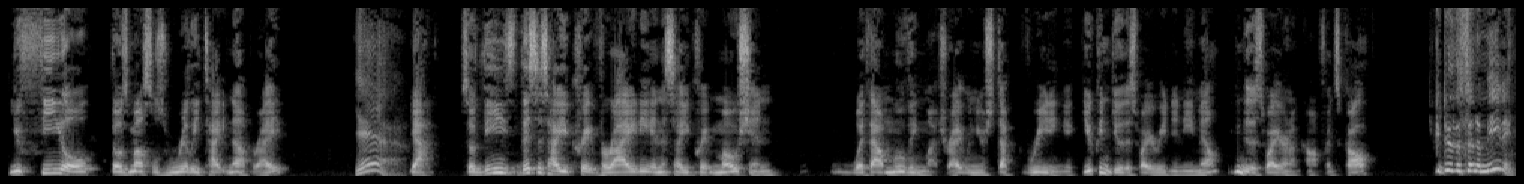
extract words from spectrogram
You feel those muscles really tighten up, right? Yeah. Yeah. So these, this is how you create variety and this is how you create motion without moving much, right? When you're stuck reading, you can do this while you're reading an email. You can do this while you're on a conference call. You can do this in a meeting.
